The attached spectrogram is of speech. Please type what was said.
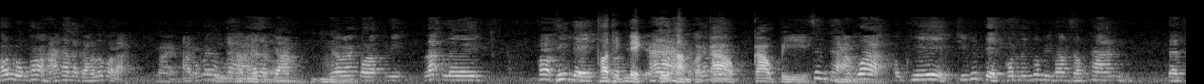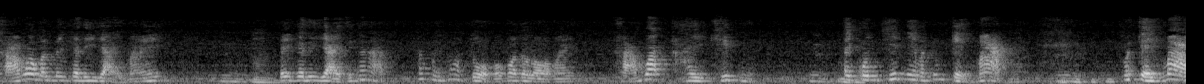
เขาลงข้อหาฆาตกรรมหรือเปล่าล่ะไม่อ่าก็ไม่ลงข้อหาฆาตกรรมใช่ไหมกรณีละเลยทอดทิ้งเด็กทอดทิ้งเด็กอายุต่ำกว่าเก้าเก้าปี ซึ่งถามว่าโอเค ชีวิตเด็กคนหนึ่งก็มีความสำคัญ แต่ถามว่ามันเป็นคดีใหญ่ไหมอืมอืมเป็นคดีใหญ่ถึงขนาดต้องไปมอบตัวพบตรไหมถามว่าใครคิดเนี่ยอืมไอ้คนคิดเนี่ยมันต้องเก่งมากนะอืมมันเก่งมาก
